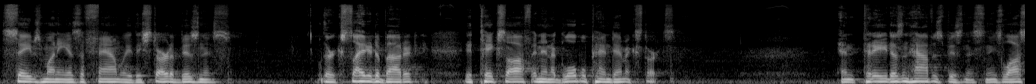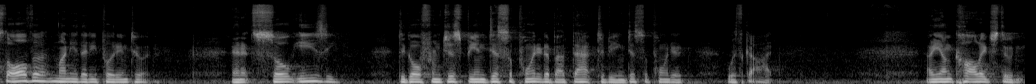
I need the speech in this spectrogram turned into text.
saves money as a family. They start a business. They're excited about it. It takes off, and then a global pandemic starts. And today he doesn't have his business, and he's lost all the money that he put into it. And it's so easy to go from just being disappointed about that to being disappointed with God. A young college student,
